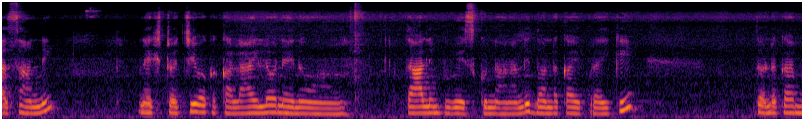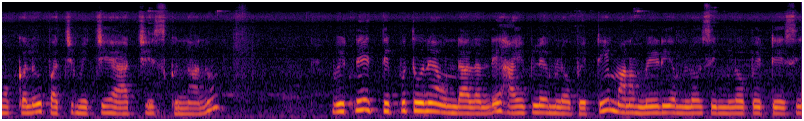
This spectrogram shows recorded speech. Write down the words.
రసాన్ని. నెక్స్ట్ వచ్చి ఒక కళాయిలో నేను తాలింపు వేసుకున్నానండి దొండకాయ ఫ్రైకి. దొండకాయ ముక్కలు పచ్చిమిర్చి యాడ్ చేసుకున్నాను. వీటిని తిప్పుతూనే ఉండాలండి. హై ఫ్లేమ్లో పెట్టి మనం మీడియంలో సిమ్లో పెట్టేసి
